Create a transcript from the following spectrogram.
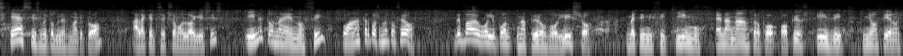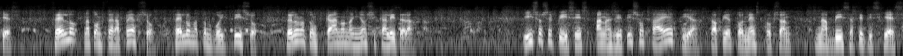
σχέσης με το πνευματικό, αλλά και της εξομολόγησης, είναι το να ενωθεί ο άνθρωπος με το Θεό. Δεν πάω εγώ λοιπόν να πυροβολήσω με την ηθική μου έναν άνθρωπο ο οποίος ήδη νιώθει ενοχές. Θέλω να τον θεραπεύσω, θέλω να τον βοηθήσω, θέλω να τον κάνω να νιώσει καλύτερα. Ίσως επίσης αναζητήσω τα αίτια τα οποία τον έσπρωξαν να μπει σε αυτή τη σχέση.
